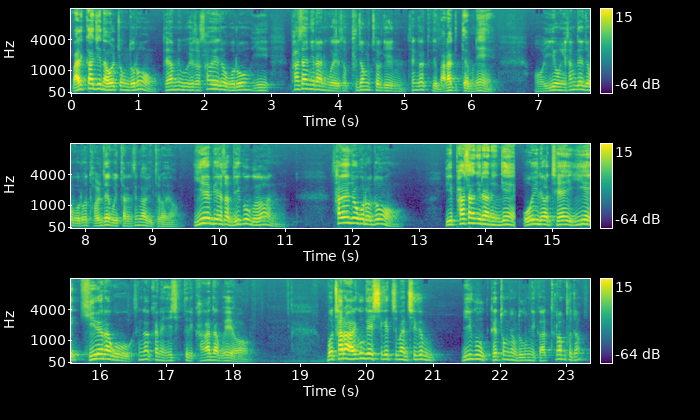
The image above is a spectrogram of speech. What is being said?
말까지 나올 정도로 대한민국에서 사회적으로 이 파산이라는 거에서 부정적인 생각들이 많았기 때문에 어, 이용이 상대적으로 덜 되고 있다는 생각이 들어요. 이에 비해서 미국은 사회적으로도 이 파산이라는 게 오히려 제2의 기회라고 생각하는 인식들이 강하다고 해요. 뭐 잘 알고 계시겠지만 지금 미국 대통령 누굽니까? 트럼프죠?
